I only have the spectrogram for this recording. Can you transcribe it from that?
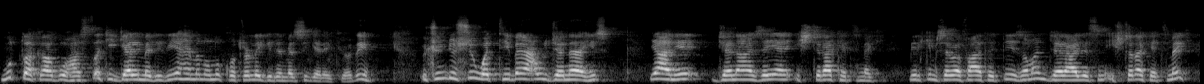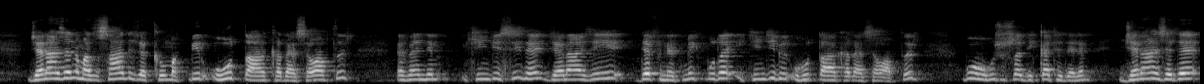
mutlaka bu hasta ki gelmedi diye hemen onu kontrole gidilmesi gerekiyor değil mi? Üçüncüsü vettiba'ul cenayiz. Yani cenazeye iştirak etmek. Bir kimse vefat ettiği zaman cenazesini iştirak etmek. Cenaze namazı sadece kılmak bir Uhud dağı kadar sevaptır. Efendim ikincisi de cenazeyi defnetmek. Bu da ikinci bir Uhud dağı kadar sevaptır. Bu hususa dikkat edelim. Cenazede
